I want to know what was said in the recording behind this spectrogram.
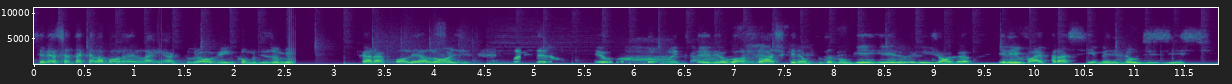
se ele acerta aquela bola, é lá em Arthur Alvim, como diz o meu cara, a bola ia longe. Mas eu, eu gosto Ah, muito cara, dele. Eu gosto, eu acho que ele é um puta de um guerreiro. Ele joga, ele vai pra cima, ele não desiste.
